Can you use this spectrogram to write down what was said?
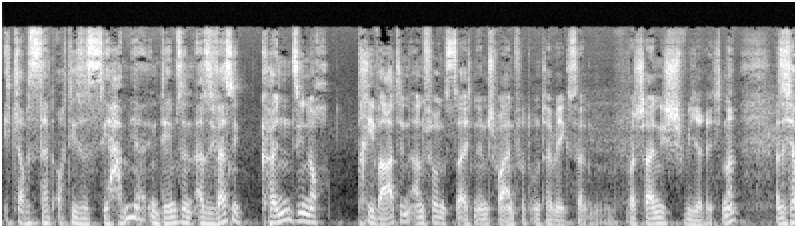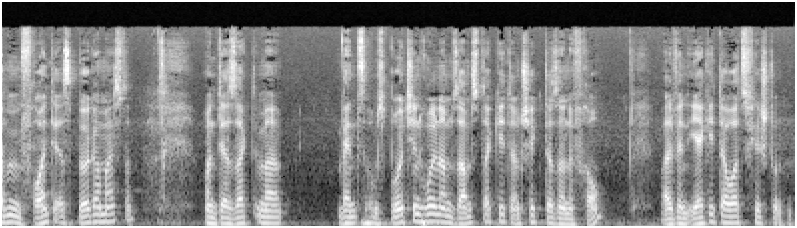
ich glaube, es ist halt auch dieses, Sie haben ja in dem Sinn, also ich weiß nicht, können Sie noch privat in Anführungszeichen in Schweinfurt unterwegs sein? Wahrscheinlich schwierig, ne? Also ich habe einen Freund, der ist Bürgermeister und der sagt immer, wenn es ums Brötchen holen am Samstag geht, dann schickt er seine Frau, weil wenn er geht, dauert es vier Stunden.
